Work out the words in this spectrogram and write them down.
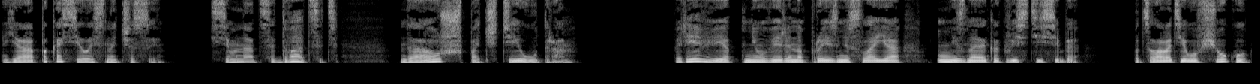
Я покосилась на часы. «Семнадцать двадцать». Да уж, почти утро. «Привет», — неуверенно произнесла я, не зная, как вести себя. Поцеловать его в щеку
